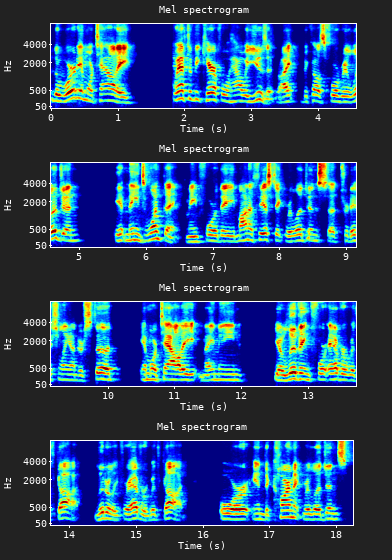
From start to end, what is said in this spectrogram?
The word immortality we have to be careful how we use it, right? Because for religion, it means one thing. I mean, for the monotheistic religions uh, traditionally understood, immortality may mean, you know, living forever with God, literally forever with God. Or in the karmic religions,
